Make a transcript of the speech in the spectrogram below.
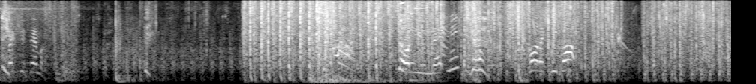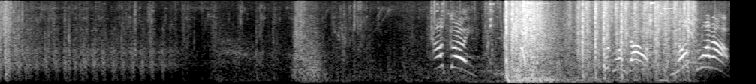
Take this ammo. You met me. Gotta keep up. Outgoing. Put one down. Knocked one out.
